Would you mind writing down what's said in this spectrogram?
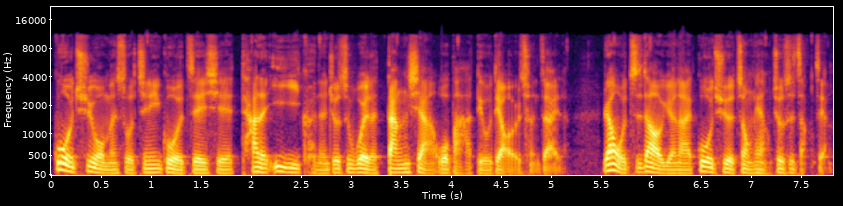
过去我们所经历过的这些，它的意义可能就是为了当下我把它丢掉而存在的，让我知道原来过去的重量就是长这样。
